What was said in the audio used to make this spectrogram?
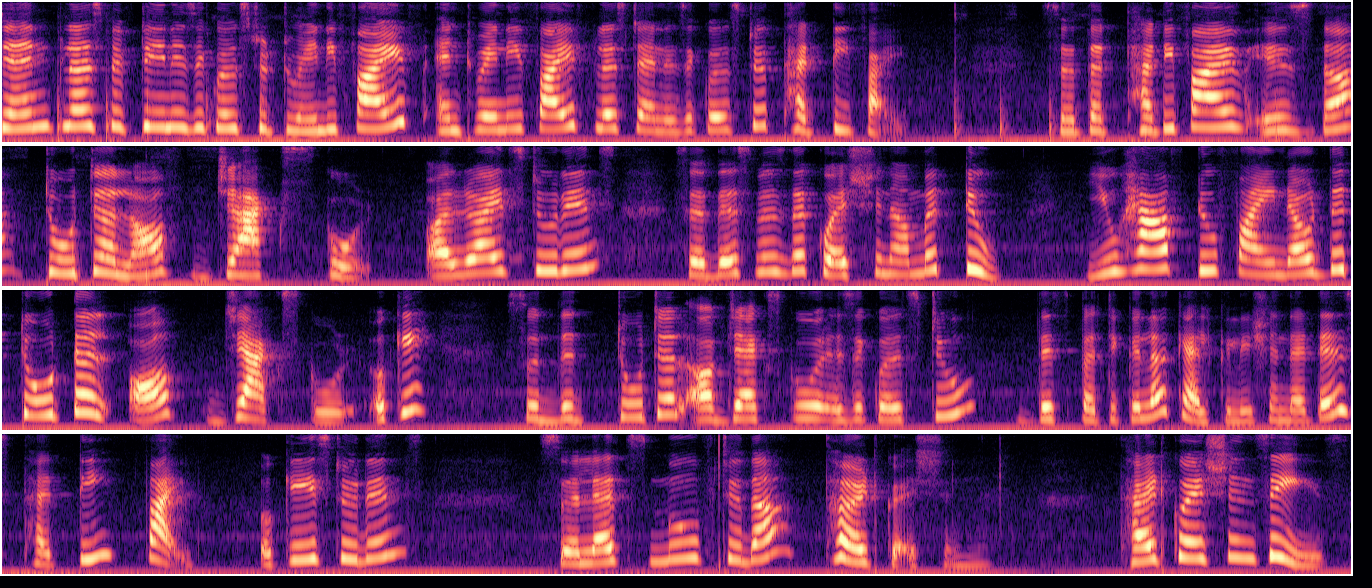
10 plus 15 is equals to 25 and 25 plus 10 is equals to 35 so the 35 is the total of Jack's score. Alright students? So this was the question number 2 you have to find out the total of Jack's score okay? So the total of Jack's score is equals to this particular calculation that is 35 okay students? So let's move to the third question. Third question says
